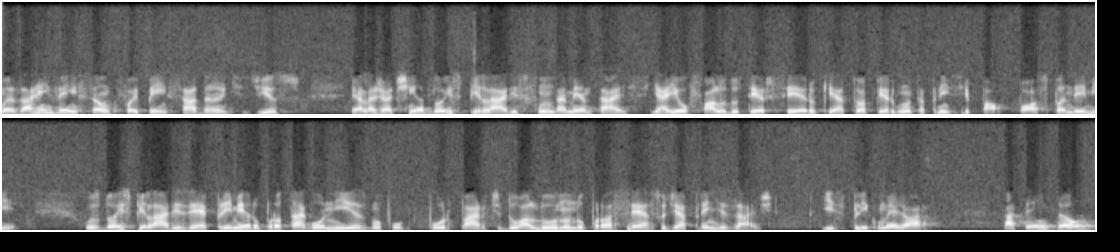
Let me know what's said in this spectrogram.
Mas a reinvenção que foi pensada antes disso, ela já tinha dois pilares fundamentais. E aí eu falo do terceiro, que é a tua pergunta principal, pós-pandemia. Os dois pilares é, primeiro, o protagonismo por, por parte do aluno no processo de aprendizagem. Explico melhor. Até então,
